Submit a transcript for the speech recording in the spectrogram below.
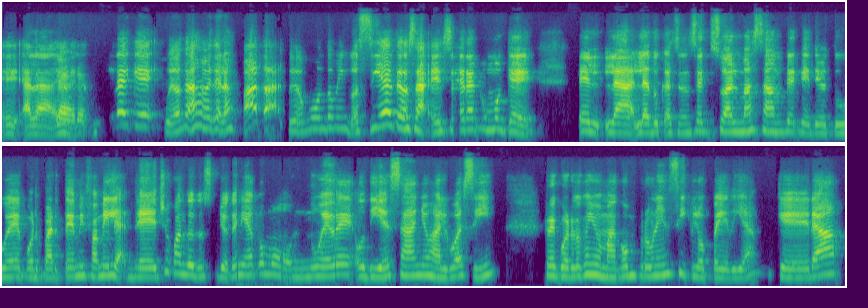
Eh, a la, Claro. eh, mira que cuidado que vas a meter las patas, cuidado con un domingo 7, o sea, eso era como que el- la, la educación sexual más amplia que yo tuve por parte de mi familia. De hecho, cuando yo tenía como 9 o 10 años, algo así, recuerdo que mi mamá compró una enciclopedia que era,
